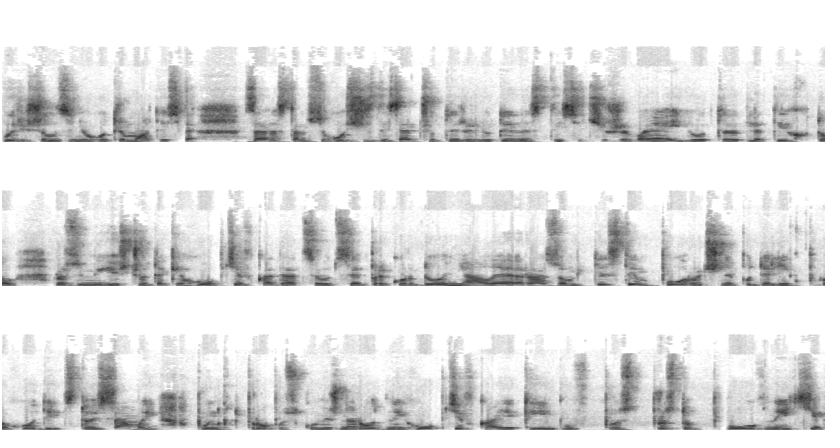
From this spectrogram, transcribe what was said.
вирішили за нього триматися. Зараз там всього 64 людини з тисячі живе. І от для тих, хто розуміє, що таке Гоптівка, да це оце прикордоння, але разом з тим поруч неподалік проходить той самий пункт пропуску міжнародний Гоптівка, який був просто повний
